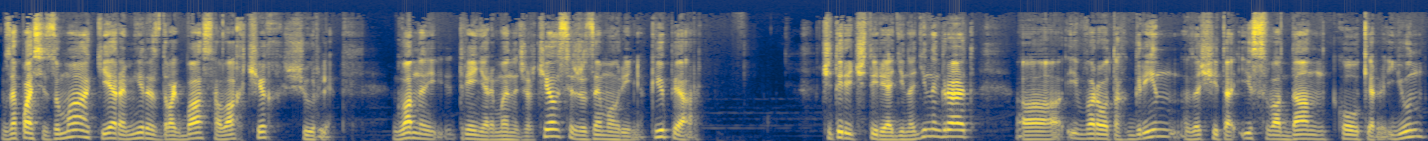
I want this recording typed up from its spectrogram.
В запасе Зума, Аке, Рамирес, Дрогба, Салах, Чех, Шюррле. Главный тренер и менеджер Челси Жозе Мауриньо. QPR. 4-4-1-1 играет. А, и в воротах Грин, защита Исла, Данн, Колкер, Юн,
